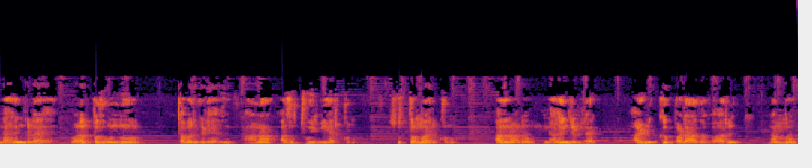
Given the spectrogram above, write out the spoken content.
நகங்களை வளர்ப்பது ஒன்றும் தவறு கிடையாது. ஆனா அது தூய்மையா இருக்கணும். சுத்தமா இருக்கணும். அதனால நகங்கள்ல அழுக்கப்படாதவாறு நம்ம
